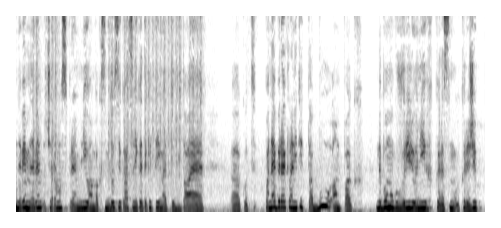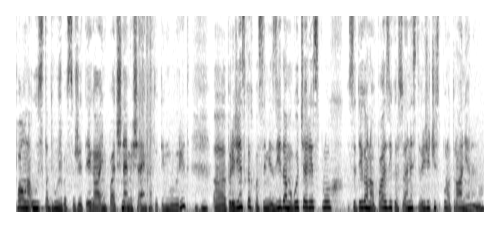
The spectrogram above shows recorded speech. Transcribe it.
Ne vem, ne vem če je ravno sprejemljivo, ampak se mi dosti krat nekaj take teme tudi daje uh, kot, pa ne bi rekla niti tabu, ampak ne bomo govorili o njih, ker, smo, ker je že polna usta družbe so že tega in pač ne mi še enkrat o tem govoriti. Uh -huh. uh, pri ženskah pa se mi zdi, da mogoče res sploh se tega ne opazi, ker so ene stvari že čisto ponotranjene. No?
